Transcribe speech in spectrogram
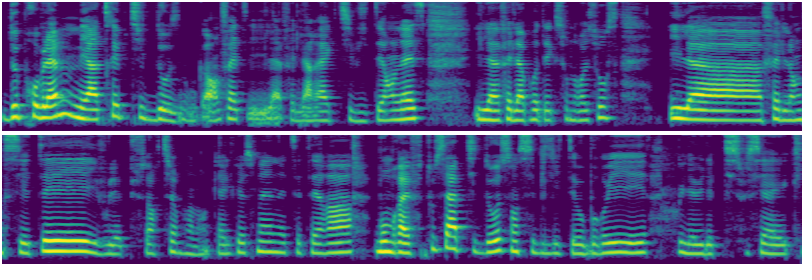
de problèmes, mais à très petite dose. Donc en fait, il a fait de la réactivité en laisse, il a fait de la protection de ressources, il a fait de l'anxiété, il voulait plus sortir pendant quelques semaines, etc. Bon bref, tout ça à petite dose, sensibilité au bruit, il a eu des petits soucis avec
